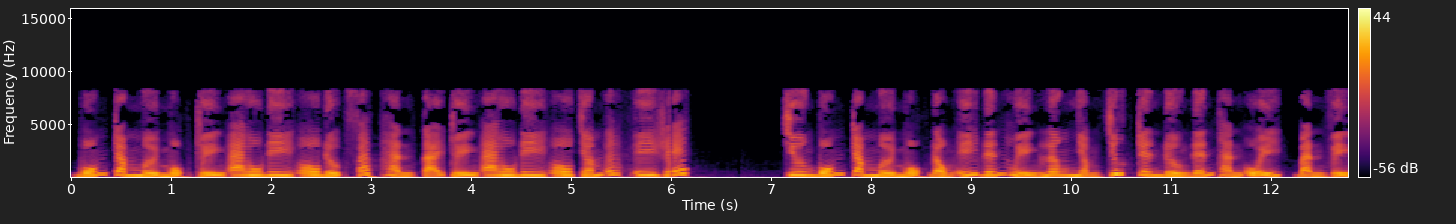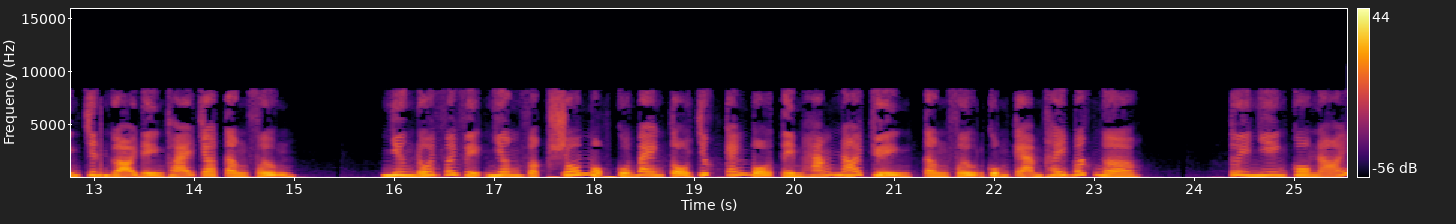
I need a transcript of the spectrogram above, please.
411 truyện audio được phát hành tại truyện audio.fiz Chương 411 đồng ý đến huyện Lân nhậm chức trên đường đến thành ủy, Bành Viễn Chinh gọi điện thoại cho Tần Phượng. Nhưng đối với việc nhân vật số 1 của ban tổ chức cán bộ tìm hắn nói chuyện, Tần Phượng cũng cảm thấy bất ngờ. Tuy nhiên cô nói,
